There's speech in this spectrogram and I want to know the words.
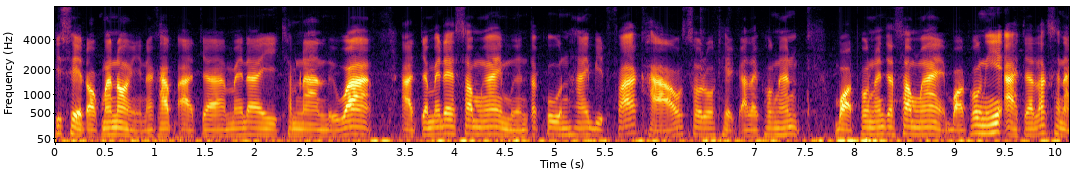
พิเศษออกมาหน่อยนะครับ อาจจะไม่ได้ชำนาญหรือว่าอาจจะไม่ได้ซ่อมง่ายเหมือนตระกูลไฮบริดฟ้าขาวโซโลเทคอะไรพวกนั้น บอร์ดพวกนั้นจะซ่อมง่าย บอร์ดพวกนี้อาจจะลักษณะ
